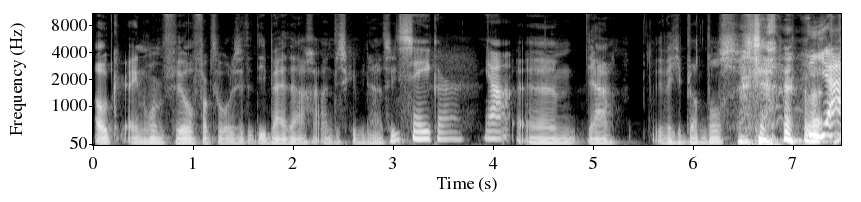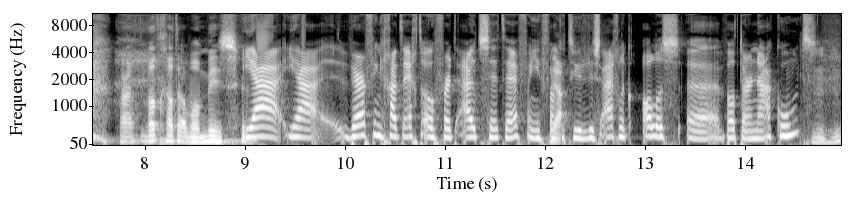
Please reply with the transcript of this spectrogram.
ook enorm veel factoren zitten die bijdragen aan discriminatie. Zeker. Ja. Ehm, ja, een beetje brandlos zeggen. Ja. maar wat gaat er allemaal mis? Ja, ja, werving gaat echt over het uitzetten hè, van je vacature. Dus eigenlijk alles eh, wat daarna komt. Mhm.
